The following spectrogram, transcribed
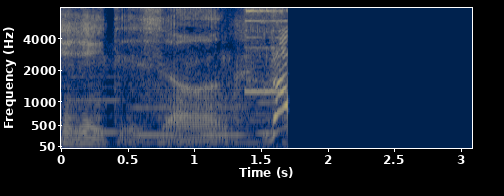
hate this song.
